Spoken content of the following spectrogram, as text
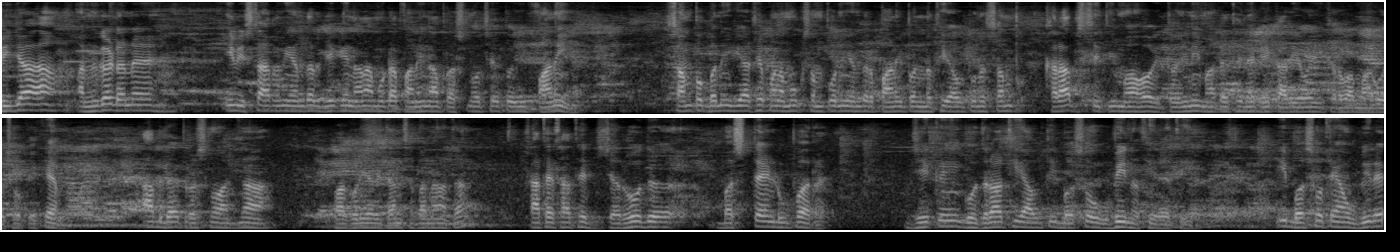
બીજા અનગઢ અને એ વિસ્તારની અંદર જે કંઈ નાના મોટા પાણીના પ્રશ્નો છે, તો એ પાણી સંપ બની ગયા છે, પણ અમુક સંપોની અંદર પાણી પણ નથી આવતું ને સંપ ખરાબ સ્થિતિમાં હોય તો એની માટે થઈને કંઈ કાર્યવાહી કરવા માગો છો કે કેમ? આ બધા પ્રશ્નો આજના વાઘોડિયા વિધાનસભાના હતા. સાથે સાથે જરોદ બસ સ્ટેન્ડ ઉપર જે કંઈ ગોધરાથી આવતી બસો ઊભી નથી રહેતી. એ બસો ત્યાં ઊભી રહે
